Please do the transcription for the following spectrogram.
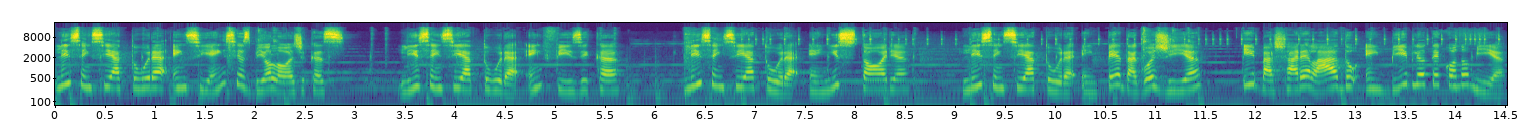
Licenciatura em Ciências Biológicas, Licenciatura em Física, Licenciatura em História licenciatura em Pedagogia e bacharelado em Biblioteconomia.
